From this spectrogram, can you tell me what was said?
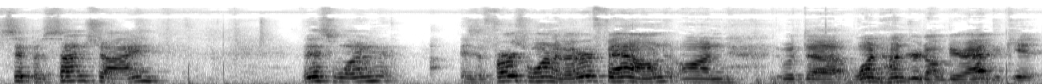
Sip of Sunshine. This one is the first one I've ever found on with uh, 100 on Beer Advocate,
